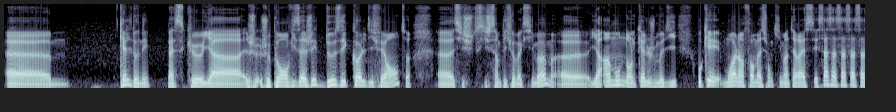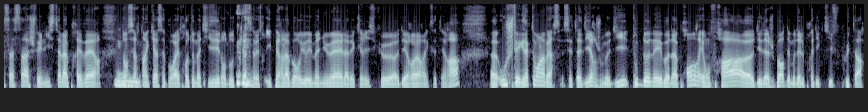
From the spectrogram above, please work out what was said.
quelles données parce que y a, je, peux envisager deux écoles différentes, euh, si, je, simplifie au maximum. Euh, il y a un monde dans lequel je me dis, OK, moi, l'information qui m'intéresse, c'est ça, ça, ça, ça, ça, ça, ça. Je fais une liste à l'après-vert. Dans mmh. certains cas, ça pourrait être automatisé. Dans d'autres cas, ça va être hyper laborieux et manuel avec les risques euh, d'erreur, etc. ou je fais exactement l'inverse. C'est-à-dire, je me dis, toute donnée est bonne à prendre et on fera des dashboards, des modèles prédictifs plus tard.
